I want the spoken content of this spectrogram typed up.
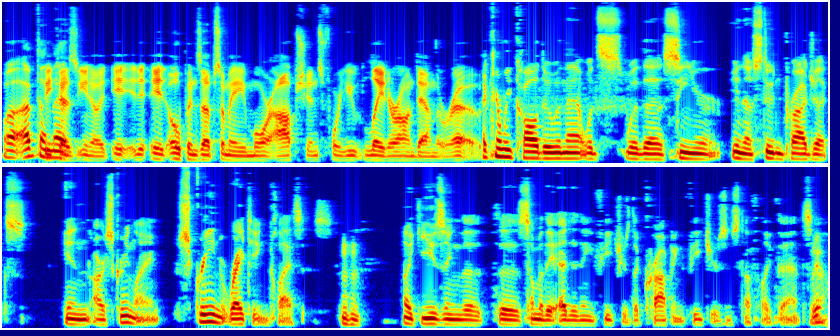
Well, I've done because that. you know it, it it opens up so many more options for you later on down the road. I can recall doing that with with uh, senior, you know, student projects in our screenwriting screenwriting classes, Mhm. like using the, the some of the editing features, the cropping features, and stuff like that. So, Yeah.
